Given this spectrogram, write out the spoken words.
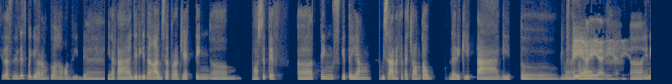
kita sendiri sebagai orang tua nggak confident ya kan jadi kita nggak bisa projecting um, positive uh, things gitu yang bisa anak kita contoh dari kita gitu. Gimana? Iya Kamu, iya iya. iya. Uh, ini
